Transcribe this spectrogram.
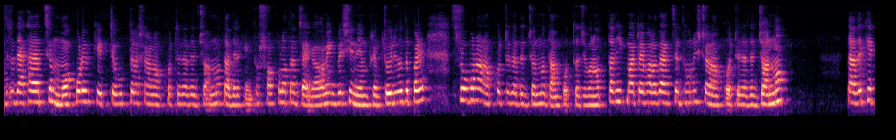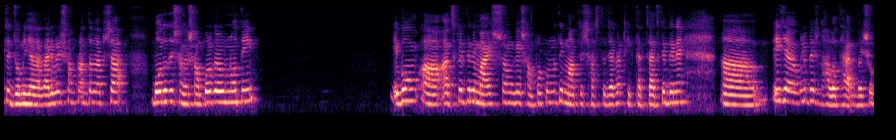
যেটা দেখা যাচ্ছে, মকরের ক্ষেত্রে উত্তরাশা নক্ষত্রে যাদের জন্ম, তাদের কিন্তু সফলতার জায়গা অনেক বেশি নেম ফ্রেম তৈরি হতে পারে। শ্রবণা নক্ষত্রে যাদের জন্ম, দাম্পত্য জীবন অত্যাধিক মাত্রায় ভালো থাকছে। ধনিষ্ঠ নক্ষত্রে যাদের জন্ম, তাদের ক্ষেত্রে জমি জায়গা, গাড়ি বাড়ি সংক্রান্ত ব্যবসা, বন্ধুদের সঙ্গে সম্পর্কের উন্নতি এবং আজকের দিনে মায়ের সঙ্গে সম্পর্ক উন্নতি মাতৃ স্বাস্থ্য জায়গা ঠিক থাকছে। আজকের দিনে এই জায়গাগুলি বেশ ভালো থাকবে। শুভ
